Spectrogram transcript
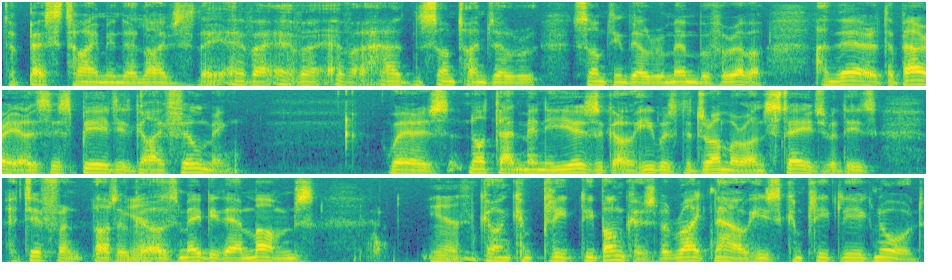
the best time in their lives they ever, ever, ever had. And sometimes they'll re- something they'll remember forever. And there at the barrier is this bearded guy filming. Whereas not that many years ago, he was the drummer on stage with these a different lot of Yes. girls, maybe their mums, Yes. going completely bonkers. But right now, he's completely ignored,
